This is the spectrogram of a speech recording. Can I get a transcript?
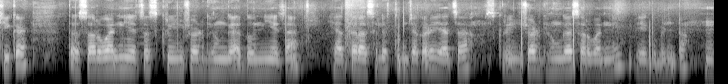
ठीक आहे? तर सर्वांनी याचा स्क्रीनशॉट घेऊन घ्या. दोन्ही याचा. ह्या तर असेलच तुमच्याकडे. याचा स्क्रीनशॉट घेऊन घ्या सर्वांनी. एक मिनटं.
